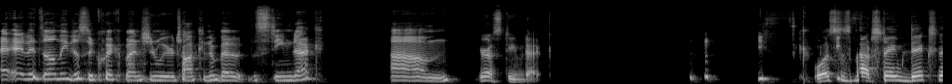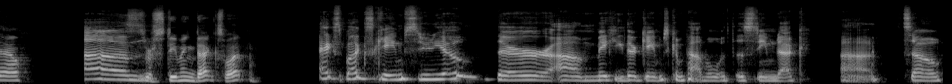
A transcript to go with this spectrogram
And it's only just a quick mention. We were talking about the Steam Deck. Um, You're a Steam Deck. What's this about Steam Dicks now? Um, You're steaming decks. What? Xbox Game Studio. They're um, making their games compatible with the Steam Deck. Uh, so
